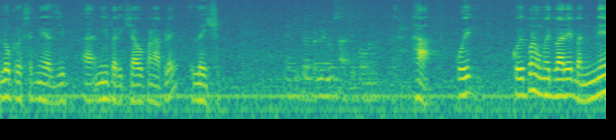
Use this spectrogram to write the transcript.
લોકરક્ષકની અરજીની પરીક્ષાઓ પણ આપણે લઈશું. હા કોઈ કોઈ પણ ઉમેદવારે બંને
